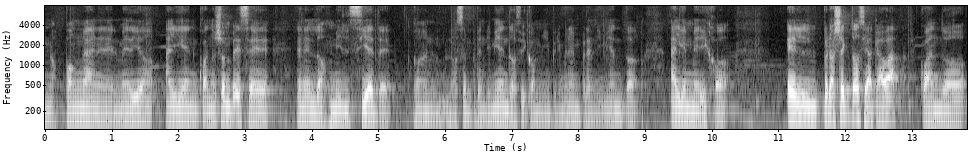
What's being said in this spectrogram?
nos pongan en el medio, alguien, cuando yo empecé en el 2007 con los emprendimientos y con mi primer emprendimiento, alguien me dijo, el proyecto se acaba cuando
